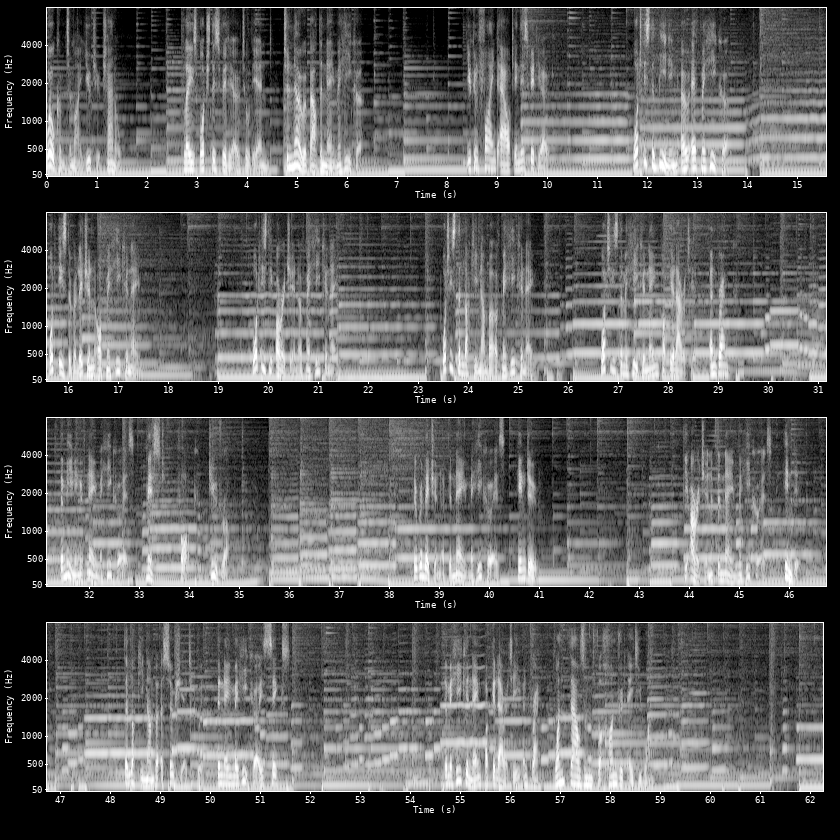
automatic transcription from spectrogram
Welcome to my YouTube channel. Please watch this video till the end to know about the name Mihika. You can find out in this video. What is the meaning of Mihika? What is the religion of Mihika name? What is the origin of Mihika name? What is the lucky number of Mihika name? What is the Mihika name popularity and rank? The meaning of name Mihika is mist, fog, dewdrop. The religion of the name Mihika is Hindu. The origin of the name Mihika is Hindi. The lucky number associated with the name Mihika is 6. The Mihika name popularity and rank 1481.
